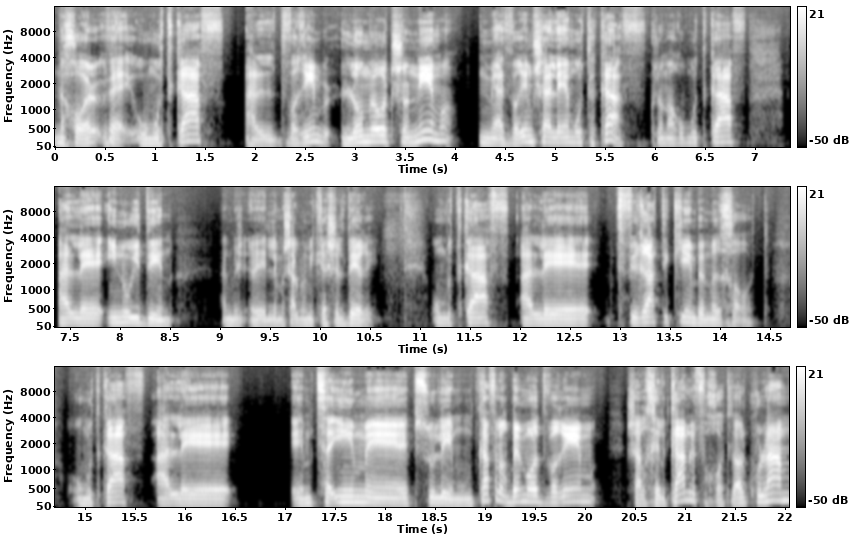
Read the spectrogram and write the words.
נכון, והוא מותקף על דברים לא מאוד שונים מהדברים שעליהם הוא תקף. כלומר, הוא מותקף על uh, עינוי דין, uh, למשל במקרה של דרעי. הוא מותקף על uh, תפירת תיקים במרכאות. הוא מותקף על אמצעים פסולים. הוא מותקף על הרבה מאוד דברים שעל חלקם לפחות, לא על כולם,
